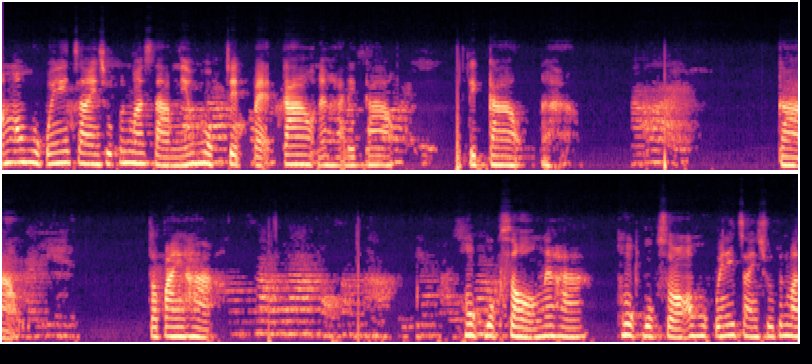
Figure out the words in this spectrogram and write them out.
มเอาหกไว้ในใจชุบขึ้นมาสามนิ้วหกเจ็ดแปดเก้านะคะได้เก้าได้เก้านะคะเก้าต่อไปค่ะหกบวกสองนะคะหกบวกสองเอาหกไว้ในใจชุบขึ้นมา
